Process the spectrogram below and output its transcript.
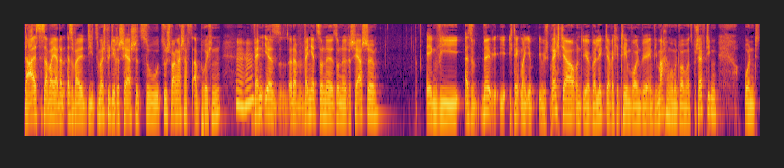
da ist es aber ja dann, also weil die zum Beispiel die Recherche zu, zu Schwangerschaftsabbrüchen, mhm. wenn ihr oder wenn jetzt so eine so eine Recherche irgendwie, also ne, ich denke mal, ihr, ihr besprecht ja und ihr überlegt ja, welche Themen wollen wir irgendwie machen, womit wollen wir uns beschäftigen und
